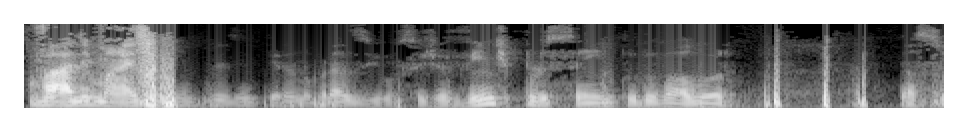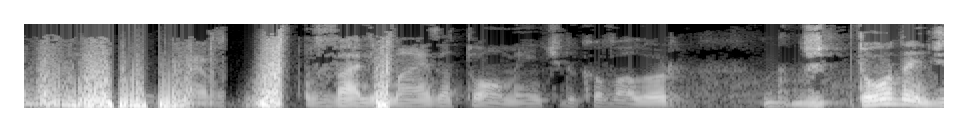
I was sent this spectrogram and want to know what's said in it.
vale mais que a empresa inteira no Brasil. Ou seja, 20% do valor da subsidiária vale mais atualmente do que o valor de toda, de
